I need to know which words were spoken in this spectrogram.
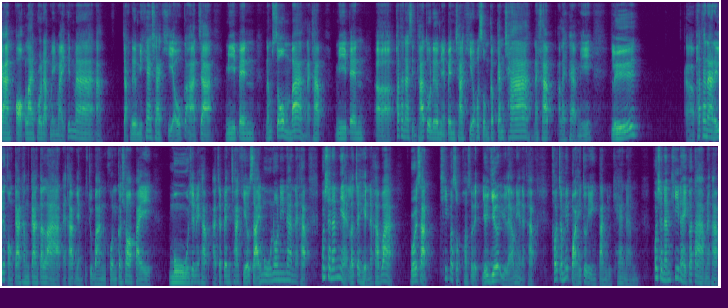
การออกไลน์ Product ใหม่ ๆ ขึ้นมาจากเดิมมีแค่ชาเขียวก็อาจจะ มีเป็นน้ำส้มบ้างนะครับ มีเป็นพัฒนาสินค้าตัวเดิมอย่างเป็นชาเขียวผสมกับกัญชานะครับ อะไรแบบนี้ หรืออพัฒนาในเรื่องของการทำการตลาดนะครับ อย่างปัจจุบันคนก็ชอบไปมูใช่ไหมครับ อาจจะเป็นชาเขียวสายมูโน่นนี่นั่นนะครับ เพราะฉะนั้นเนี่ยเราจะเห็นนะครับว่าบริษัทที่ประสบความสำเร็จเยอะๆอยู่แล้วเนี่ยนะครับเขาจะไม่ปล่อยให้ตัวเองตันอยู่แค่นั้น เพราะฉะนั้นที่ใดก็ตามนะครับ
